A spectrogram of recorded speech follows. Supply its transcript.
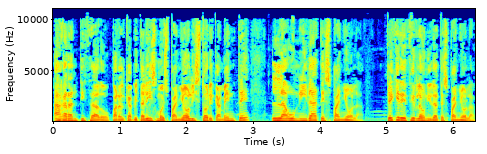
ha garantizado para el capitalismo español históricamente la unidad española. ¿Qué quiere decir la unidad española?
